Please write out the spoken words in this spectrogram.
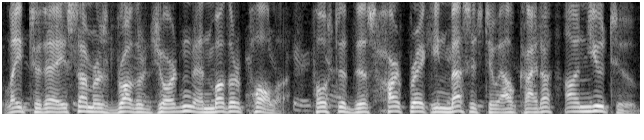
Late today, Somers' brother Jordan and mother Paula posted this heartbreaking message to Al Qaeda on YouTube.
